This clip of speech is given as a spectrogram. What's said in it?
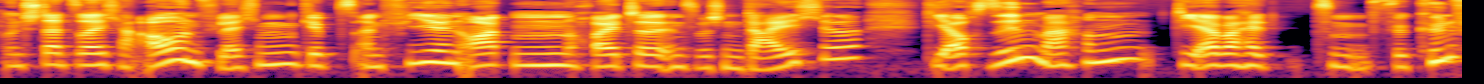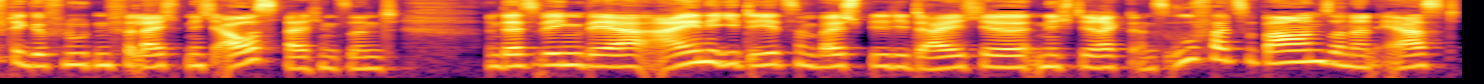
Und statt solcher Auenflächen gibt es an vielen Orten heute inzwischen Deiche, die auch Sinn machen, die aber halt zum, für künftige Fluten vielleicht nicht ausreichend sind. Und deswegen wäre eine Idee zum Beispiel, die Deiche nicht direkt ans Ufer zu bauen, sondern erst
